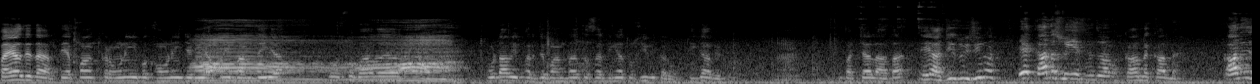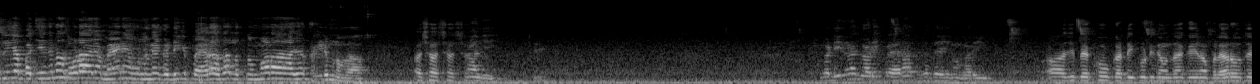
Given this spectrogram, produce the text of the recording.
ਪਹਿਲ ਦੇ ਆਧਾਰ ਤੇ ਆਪਾਂ ਕਰਾਉਣੀ ਵਿਖਾਉਣੀ ਜਿਹੜੀ ਆਪਣੀ ਬਣਦੀ ਆ ਉਸ ਤੋਂ ਬਾਅਦ ਤੁਹਾਡਾ ਵੀ ਫਰਜ਼ ਬਣਦਾ ਤਸੱਲੀਆਂ ਤੁਸੀਂ ਵੀ ਕਰੋ ਠੀਕ ਆ ਵੇਖੋ ਬੱਚਾ ਲਾਤਾ। ਇਹ ਅੱਜ ਹੀ ਸੂਈ ਸੀ ਨਾ? ਇਹ ਕੱਲ ਸੂਈ ਹੈ ਸਾਹਿਬ ਕੱਲ ਕੱਲ ਕੱਲ ਆ? ਬੱਚੇ ਦੇ ਨਾ ਥੋੜਾ ਜਿਹਾ ਮਹਿਣੇ ਆਉਣ ਲੱਗਾ ਗੱਡੀ 'ਚ ਪੈਰ ਆਸਾ ਲੱਤੋਂ ਮਾੜਾ ਜਿਹਾ ਫੀਡ ਬਣਾਉਂਦਾ ਅੱਛਾ ਅੱਛਾ ਅੱਛਾ। ਹਾਂਜੀ। ਗੱਡੀ ਦੇ ਨਾ ਗਾੜੀ ਪੈਰ ਰੱਖ ਕੇ ਦੇ ਜਦੋਂ ਗਾੜੀ। ਆ ਜੀ ਵੇਖੋ ਗੱਡੀ ਗੁੱਡੀ ਤੇ ਆਉਂਦਾ ਕਈ ਨਾ ਬਲੈਰੋ ਤੇ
